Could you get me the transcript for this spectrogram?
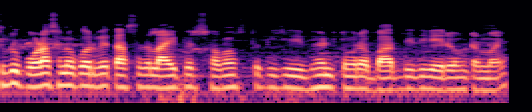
শুধু পড়াশুনো করবে, তার সাথে লাইফের সমস্ত কিছু ইভেন্ট তোমরা বাদ দিয়ে দিবে এরকমটা নয়।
